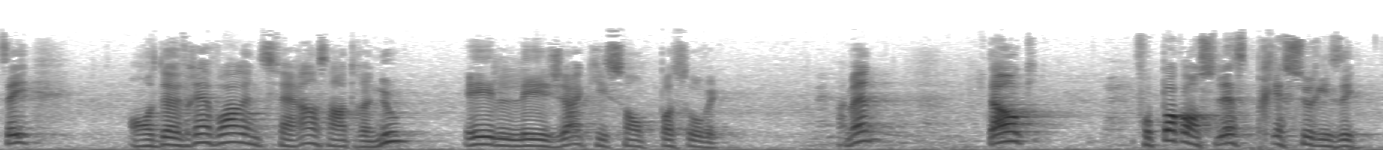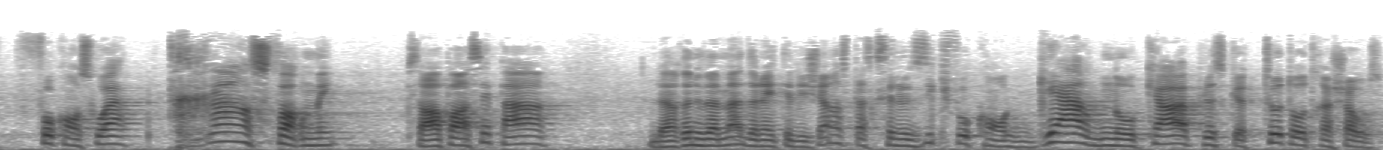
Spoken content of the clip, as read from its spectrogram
sais, on devrait voir une différence entre nous et les gens qui ne sont pas sauvés. Amen. Donc, il ne faut pas qu'on se laisse pressuriser. Il faut qu'on soit transformé. Ça va passer par le renouvellement de l'intelligence parce que ça nous dit qu'il faut qu'on garde nos cœurs plus que toute autre chose.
